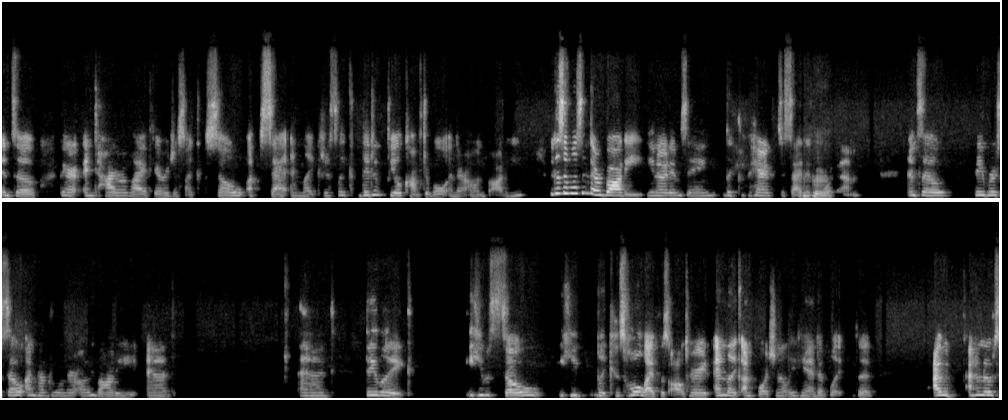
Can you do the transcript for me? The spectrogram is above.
And so their entire life they were just like so upset and like just like they didn't feel comfortable in their own body because it wasn't their body. You know what I'm saying? Like the parents decided Mhm. for them. And so they were so uncomfortable in their own body and and they like he was so he like his whole life was altered and like unfortunately he ended up like the I would I don't know to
